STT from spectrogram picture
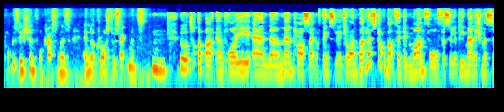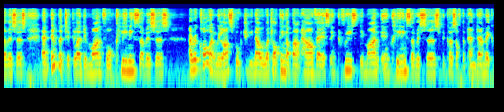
proposition for customers and across the segments. Hmm. We will talk about employee and uh, manpower side of things later on, but let's talk about the demand for facility management services and, in particular, demand for cleaning services I recall when we last spoke, Gina, we were talking about how there is increased demand in cleaning services because of the pandemic.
